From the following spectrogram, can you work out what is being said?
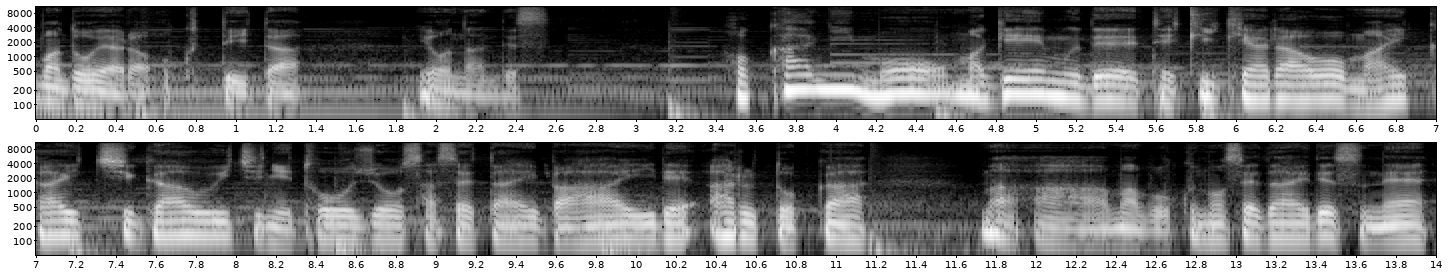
まあ、どうやら送っていたようなんです。他にも、まあ、ゲームで敵キャラを毎回違う位置に登場させたい場合であるとか、まあ、あまあ僕の世代ですね、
